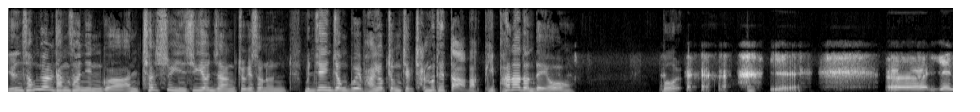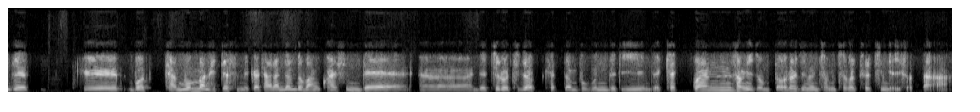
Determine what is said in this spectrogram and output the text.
윤석열 당선인과 안철수 인수위원장 쪽에서는 문재인 정부의 방역 정책 잘못했다 막 비판하던데요. 뭘? 예. 어, 이게 이제 그, 뭐, 잘못만 했겠습니까? 잘한 점도 많고 하신데, 어, 이제 주로 지적했던 부분들이 이제 객관성이 좀 떨어지는 정책을 펼친 게 있었다.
